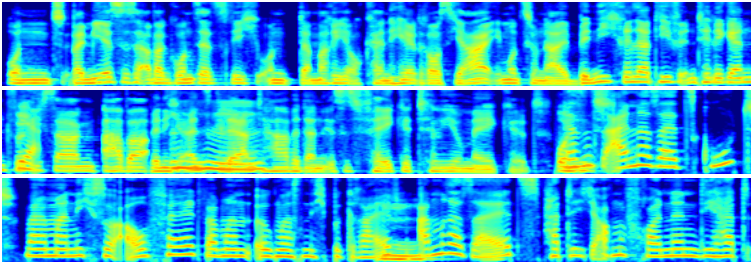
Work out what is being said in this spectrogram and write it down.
Und bei mir ist es aber grundsätzlich, und da mache ich auch keinen Hehl draus, ja, emotional bin ich relativ intelligent, würde Ja. ich sagen. Aber wenn ich eins Mhm. gelernt habe, dann ist es fake it till you make it. Und Das ist einerseits gut, weil man nicht so auffällt, weil man irgendwas nicht begreift. Mhm. Andererseits hatte ich auch eine Freundin, die hat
